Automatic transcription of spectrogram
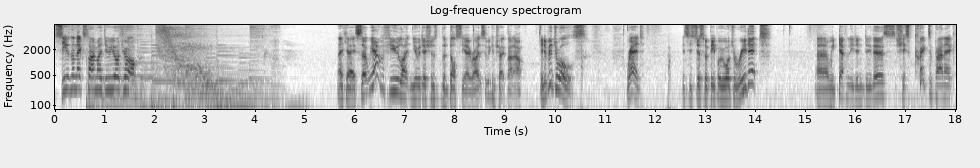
See you the next time I do your job. Okay, so we have a few like new additions to the dossier, right? So we can check that out. Individuals. Red. This is just for people who want to read it. Uh, we definitely didn't do this. She's quick to panic.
